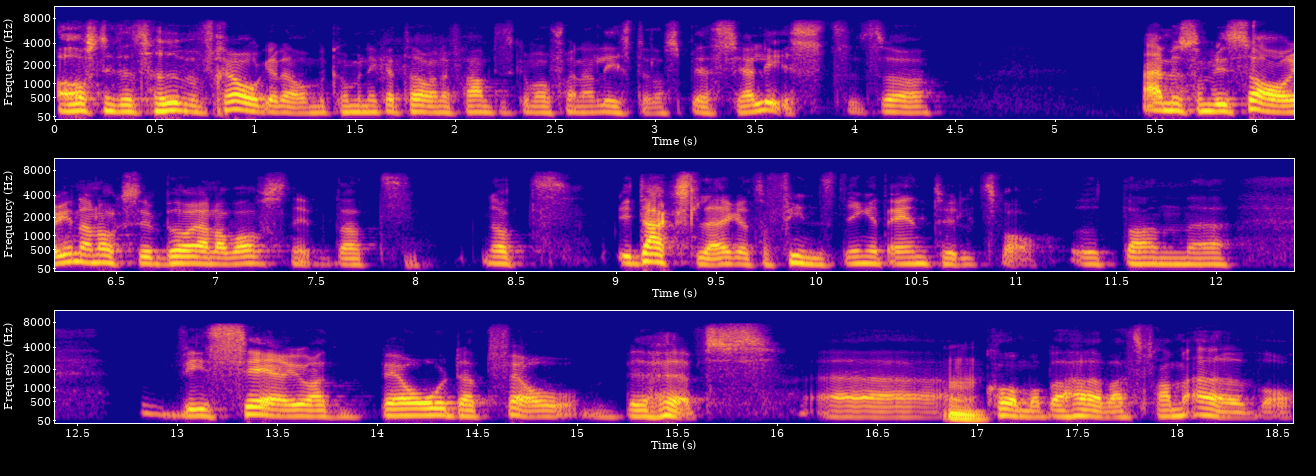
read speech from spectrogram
avsnittets huvudfråga då, om kommunikatören i framtiden ska vara journalist eller specialist. Så, nej, men som vi sa innan också i början av avsnittet att något, i dagsläget så finns det inget entydigt svar utan eh, vi ser ju att båda två behövs, eh, mm. kommer behövas framöver.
